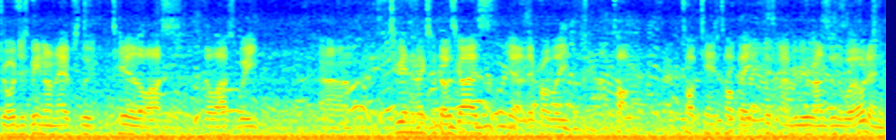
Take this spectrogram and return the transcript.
George has been on an absolute tear the last the last week. Um, to be in the mix with those guys, yeah, they're probably top top 10, top 8 500 meter runs in the world, and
